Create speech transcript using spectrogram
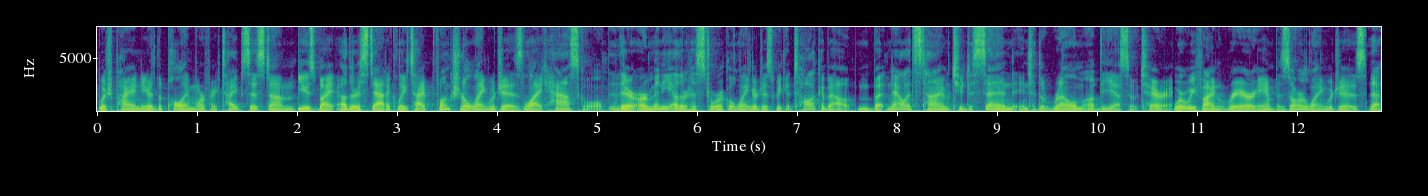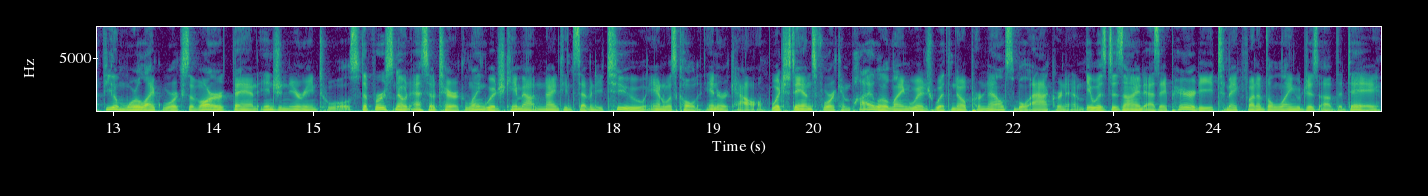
which pioneered the polymorphic type system used by other statically typed functional languages like Haskell. There are many other historical languages we could talk about, but now it's time to descend into the realm of the esoteric, where we find rare and bizarre languages that feel more like works of art than engineering tools. The first known esoteric language came out in 1972 and was called Intercal, which stands for Compiler Language with no pronounceable acronym. It was designed as a parody to make fun of the languages of the day,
